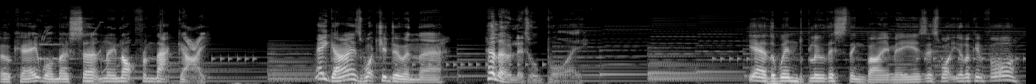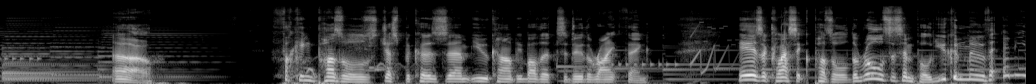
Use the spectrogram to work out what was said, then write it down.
Okay, well most certainly not from that guy. Hey guys, what you doing there? Hello, little boy. Yeah, the wind blew this thing by me. Is this what you're looking for? Oh. Fucking puzzles just because um, you can't be bothered to do the right thing. Here's a classic puzzle. The rules are simple. You can move any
